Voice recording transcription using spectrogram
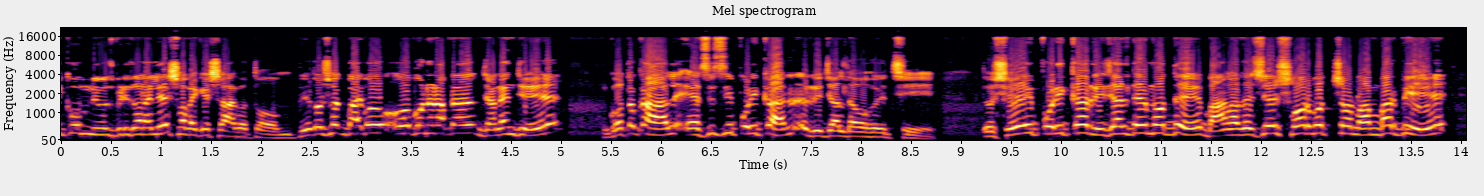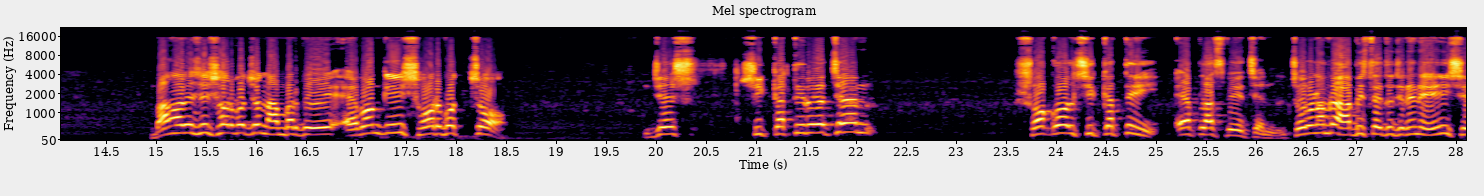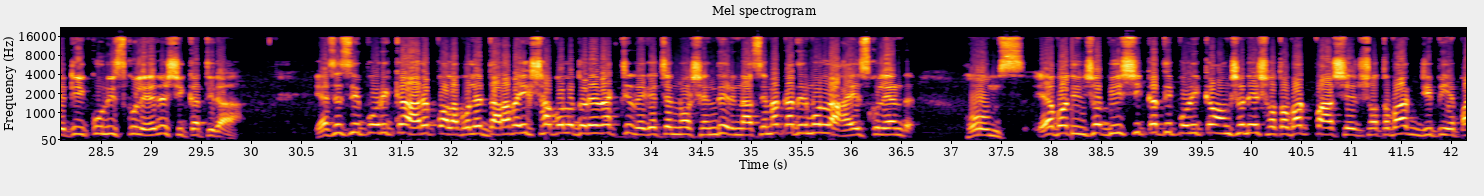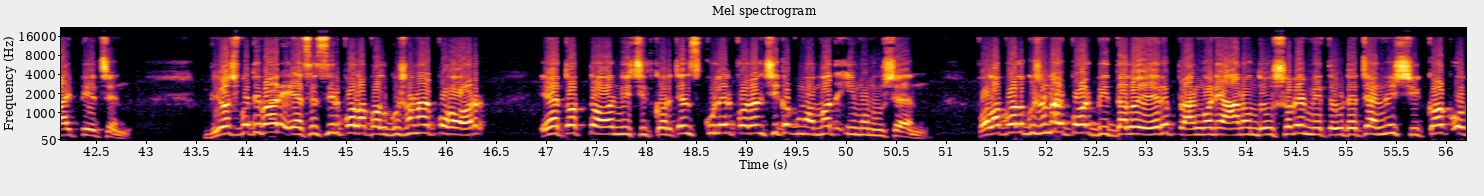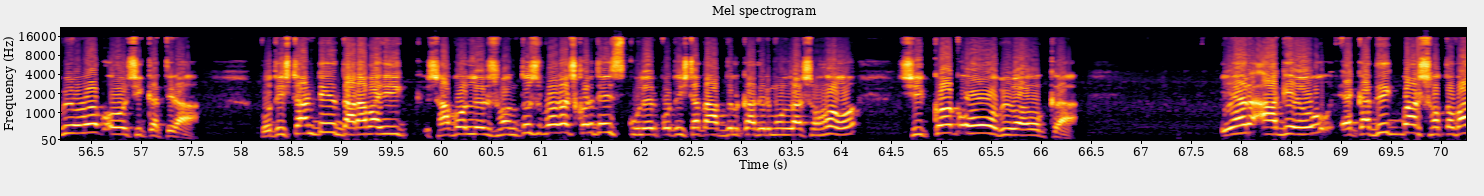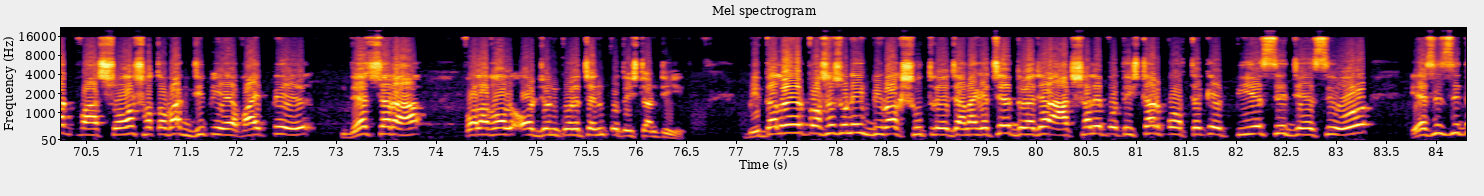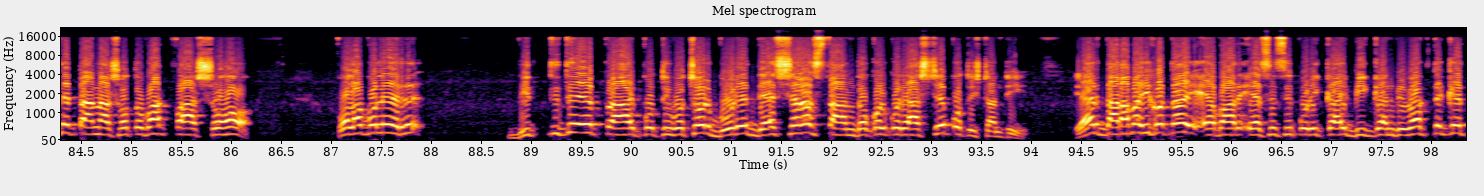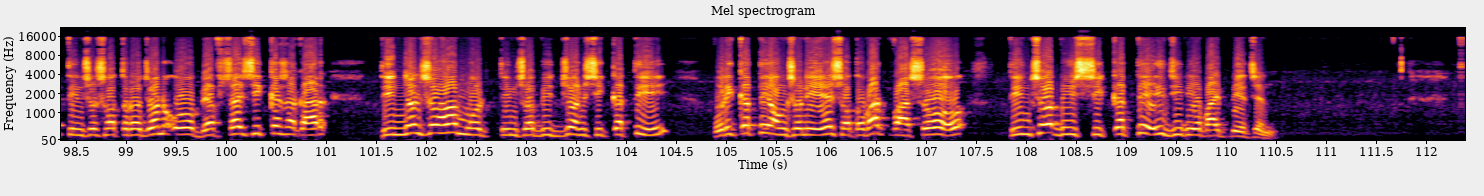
আলাইকুম news video জানাইলে সবাইকে স্বাগতম। প্রিয় দর্শক ভাই ও আপনারা জানেন যে গতকাল এসএসসি পরীক্ষার রেজাল্ট দেওয়া হয়েছে। তো সেই পরীক্ষার রেজাল্টের মধ্যে বাংলাদেশের সর্বোচ্চ নাম্বার পেয়ে, বাংলাদেশের সর্বোচ্চ নাম্বার পেয়ে এবং কি সর্বোচ্চ যে শিক্ষার্থী রয়েছেন, সকল শিক্ষার্থী এ প্লাস পেয়েছেন। চলুন আমরা বিস্তারিত জেনে নেই সেটি কোন স্কুলের শিক্ষার্থীরা। এসএসসি পরীক্ষার ফলাফলের ধারাবাহিক সাফল্য ধরে রাখতে রেখেছেন নরসেন্দির Nasima Kadir Molla high school and homes. এবং তিনশো বিশ শিক্ষার্থী পরীক্ষা অংশ নিয়ে শতভাগ পাশের শতভাগ জিপিএ পাইপ পেয়েছেন। বৃহস্পতিবার এসএসসির ফলাফল ঘোষণার পর এ তথ্য নিশ্চিত করেছেন স্কুলের প্রধান শিক্ষক মোহাম্মদ ইমন হোসেন। ফলাফল ঘোষণার পর বিদ্যালয়ের প্রাঙ্গণে আনন্দ উৎসবে মেতে উঠেছেন শিক্ষক, অভিভাবক ও শিক্ষার্থীরা। প্রতিষ্ঠানটির ধারাবাহিক সাফল্যের সন্তোষ প্রকাশ করেছে স্কুলের প্রতিষ্ঠাতা আব্দুল কাদের মোল্লা সহ শিক্ষক ও অভিভাবকরা। এর আগেও একাধিকবার শতভাগ পাঁচশো শতভাগ জিপিএ ফাইভ পেয়ে দেশ ছাড়া ফলাফল অর্জন করেছেন প্রতিষ্ঠানটি। বিদ্যালয়ের প্রশাসনিক বিভাগ সূত্রে জানা গেছে দু হাজার আট সালে প্রতিষ্ঠার পর থেকে পিএসসি, জেএসসি ও এসএসসিতে টানা শতভাগ পাস সহ ফলাফলের ভিত্তিতে প্রায় প্রতি বছর বোর্ডে দেশ সেরা স্থান দখল করে আসছে প্রতিষ্ঠানটি। এর ধারাবাহিকতায় এবার এসএসসি পরীক্ষায় বিজ্ঞান বিভাগ থেকে তিনশো সতেরো জন ও ব্যবসায় শিক্ষা শাখার তিনজন সহ মোট তিনশো বিশ জন শিক্ষার্থী পরীক্ষার্থী অংশ নিয়ে শতভাগ পাঁচশো তিনশো বিশ শিক্ষার্থী জিপিএ ফাইভ পেয়েছেন।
